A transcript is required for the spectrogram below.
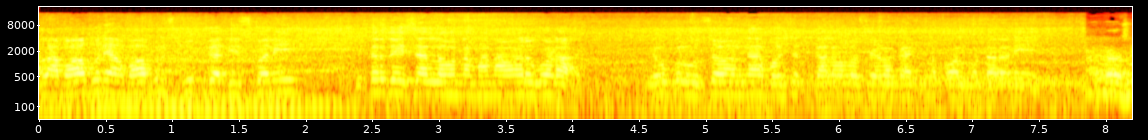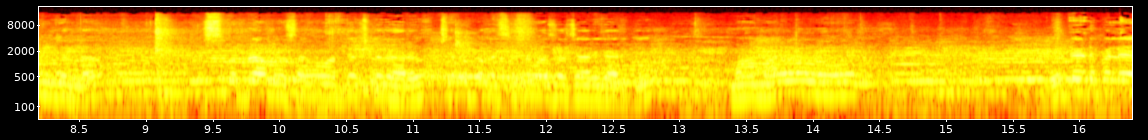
అలా బాబుని ఆ బాబుని స్ఫూర్తిగా తీసుకొని ఇతర దేశాల్లో ఉన్న మన వారు కూడా యువకులు ఉత్సవంగా భవిష్యత్ కాలంలో సేవా కార్యక్రమంలో పాల్గొంటారని ప్రకాశం జిల్లా విశ్వబ్రాహ్మణ సంఘం అధ్యక్షులు గారు చిన్నపల్లి శ్రీనివాసాచారి గారికి మా మండలంలో గుడ్డేటిపల్లి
